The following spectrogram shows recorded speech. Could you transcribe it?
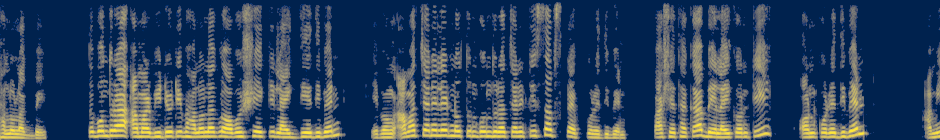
ভালো লাগবে। তো বন্ধুরা, আমার ভিডিওটি ভালো লাগলে অবশ্যই একটি লাইক দিয়ে দিবেন এবং আমার চ্যানেলের নতুন বন্ধুরা চ্যানেলটি সাবস্ক্রাইব করে দিবেন। পাশে থাকা বেল আইকনটি অন করে দিবেন। আমি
